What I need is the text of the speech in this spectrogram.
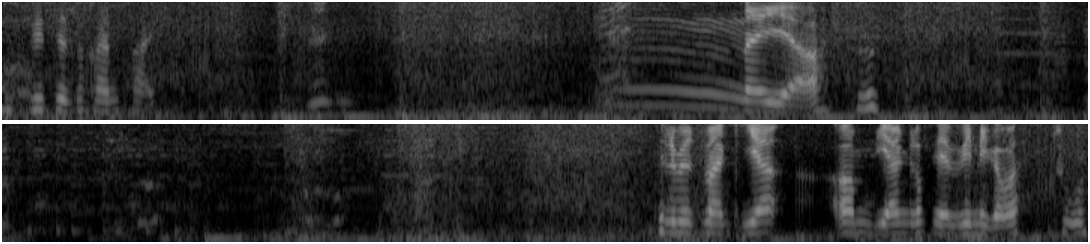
Du spielst ja doch einfach. Naja. Mit Magie haben die Angriffe ja weniger was zu tun.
